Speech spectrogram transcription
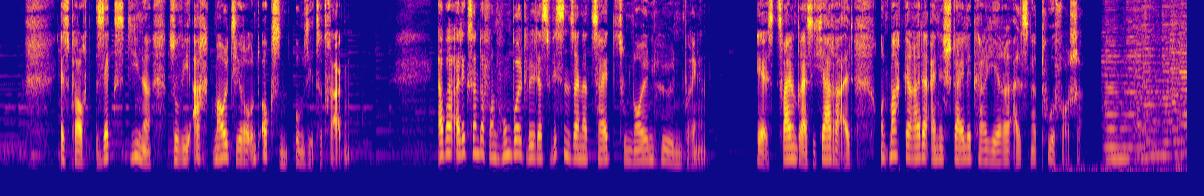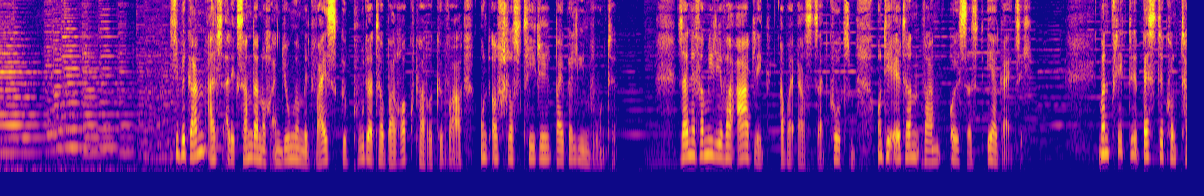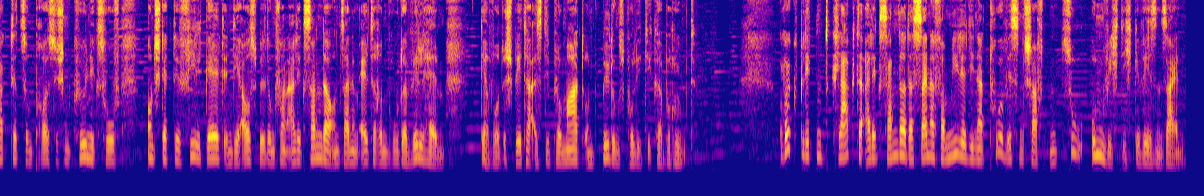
Es braucht sechs Diener sowie acht Maultiere und Ochsen, um sie zu tragen. Aber Alexander von Humboldt will das Wissen seiner Zeit zu neuen Höhen bringen. Er ist 32 Jahre alt und macht gerade eine steile Karriere als Naturforscher. Sie begann, als Alexander noch ein Junge mit weiß gepuderter Barockperücke war und auf Schloss Tegel bei Berlin wohnte. Seine Familie war adlig, aber erst seit kurzem, und die Eltern waren äußerst ehrgeizig. Man pflegte beste Kontakte zum preußischen Königshof und steckte viel Geld in die Ausbildung von Alexander und seinem älteren Bruder Wilhelm. Der wurde später als Diplomat und Bildungspolitiker berühmt. Rückblickend klagte Alexander, dass seiner Familie die Naturwissenschaften zu unwichtig gewesen seien.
